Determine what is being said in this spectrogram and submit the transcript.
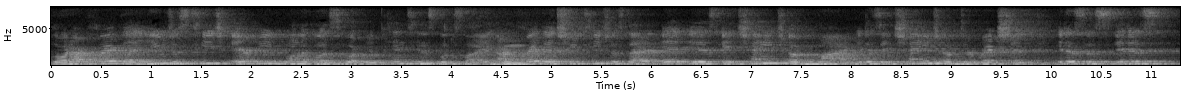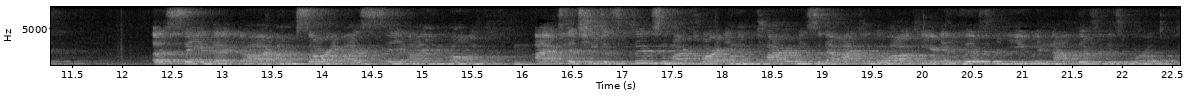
Lord, I pray that you just teach every one of us what repentance looks like. Mm. I pray that you teach us that it is a change of mind. It is a change of direction. It is, this, it is us saying that, God, I'm sorry, I sin, I am wrong. Mm. I ask that you just cleanse my heart and empower me so that I can go out here and live for you and not live for this world.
